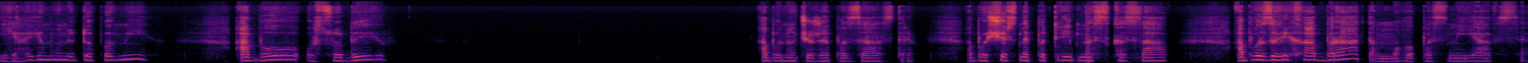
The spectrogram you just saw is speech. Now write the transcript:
я йому не допоміг, або осудив, або на чуже позаздрив, або щось непотрібне сказав, або з гріха братом мого посміявся,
